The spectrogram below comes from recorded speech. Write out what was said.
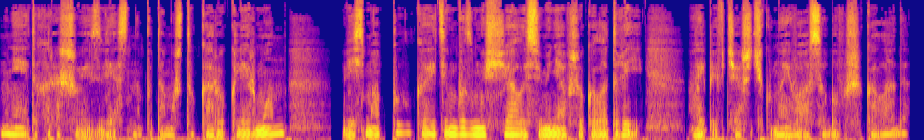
Мне это хорошо известно, потому что Каро Клермон весьма пылко этим возмущалась у меня в шоколадрии, выпив чашечку моего особого шоколада.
